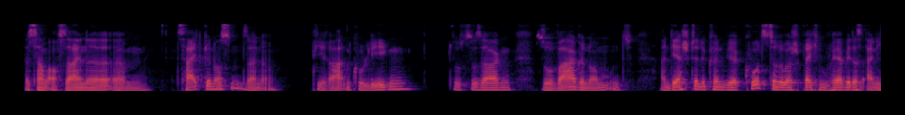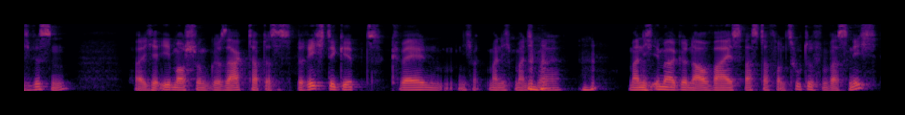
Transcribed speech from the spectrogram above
Das haben auch seine ähm, Zeitgenossen, seine Piratenkollegen sozusagen so wahrgenommen. Und an der Stelle können wir kurz darüber sprechen, woher wir das eigentlich wissen weil ich ja eben auch schon gesagt habe, dass es Berichte gibt, Quellen, nicht, man nicht manchmal, mhm. mhm. man nicht immer genau weiß, was davon zutrifft und was nicht.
